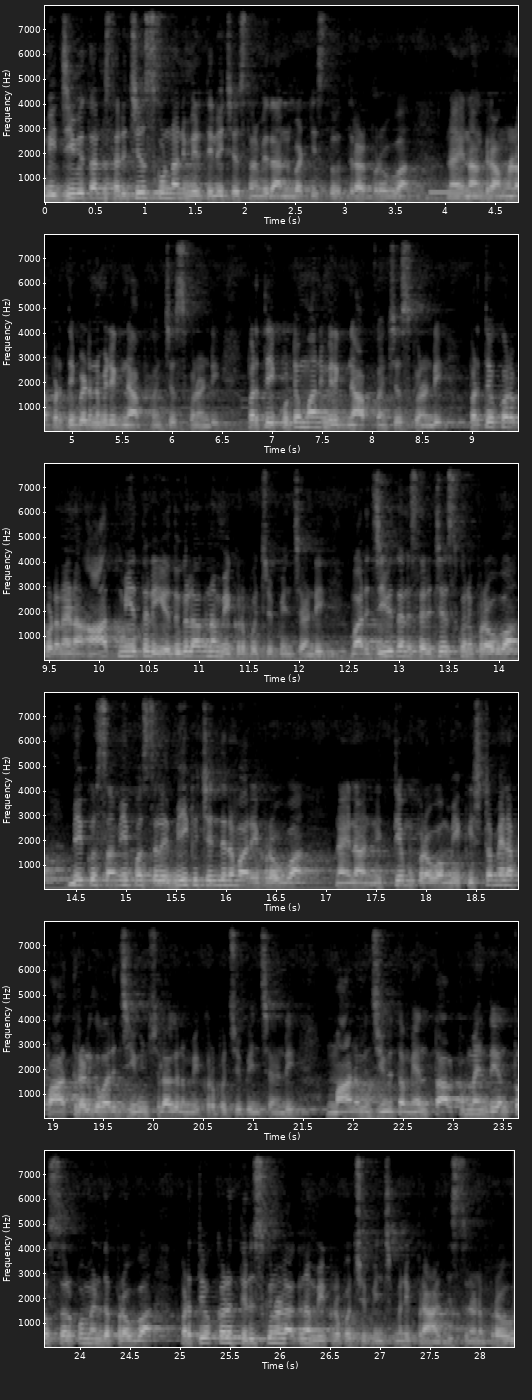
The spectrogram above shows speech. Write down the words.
మీ జీవితాన్ని సరిచేసుకున్నాను మీరు తెలియచేస్తున్న విధాన్ని బట్టి స్తోత్రాలు ప్రభువా. నాయన గ్రామంలో ప్రతి బిడ్డను మీరు జ్ఞాపకం చేసుకునండి. ప్రతి కుటుంబాన్ని మీరు జ్ఞాపకం చేసుకునండి. ప్రతి ఒక్కరు కూడా నాయన ఆత్మీయతలు ఎదుగులాగా మీ కృప చూపించండి. వారి జీవితాన్ని సరిచేసుకుని ప్రభువా మీకు సమీపస్తులే మీకు చెందిన వారి ప్రభువా. నాయన నిత్యం ప్రభు మీకు ఇష్టమైన పాత్రలుగా వారు జీవించలాగిన మీ కృప చూపించండి. మానవ జీవితం ఎంత అల్పమైనది ఎంతో స్వల్పమైనదో ప్రభు ప్రతి ఒక్కరు తెలుసుకునేలాగిన మీ కృప చూపించమని ప్రార్థిస్తున్నాను ప్రభు.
